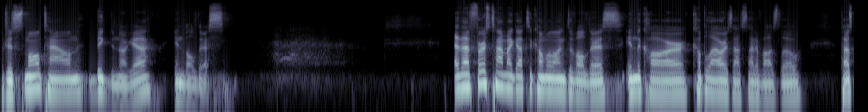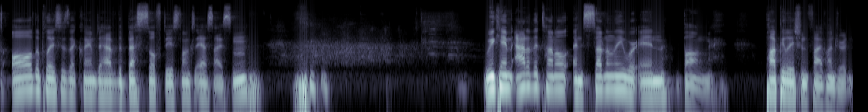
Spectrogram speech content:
which is small town Bygde-Norge in Valdres. And that first time I got to come along to Valdres in the car, a couple hours outside of Oslo, past all the places that claim to have the best softies langs E16. we came out of the tunnel and suddenly we're in Bong, population 500.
